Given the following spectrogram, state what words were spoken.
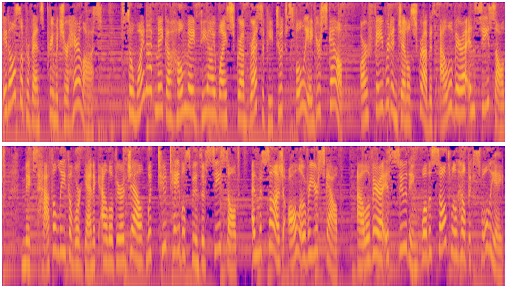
It also prevents premature hair loss. So why not make a homemade DIY scrub recipe to exfoliate your scalp? Our favorite and gentle scrub is aloe vera and sea salt. Mix half a leaf of organic aloe vera gel with two tablespoons of sea salt and massage all over your scalp. Aloe vera is soothing while the salt will help exfoliate.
